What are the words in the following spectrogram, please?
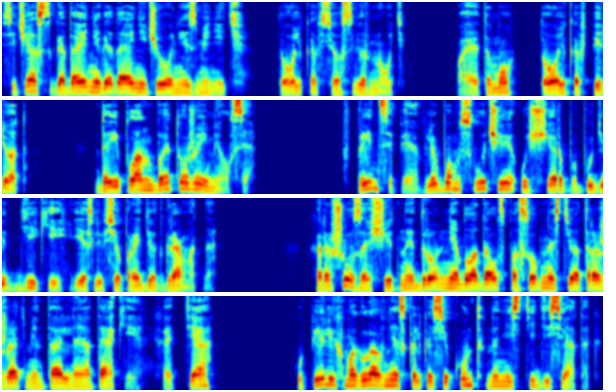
Сейчас, гадай не гадай, ничего не изменить. Только все свернуть. Поэтому только вперед. Да и план «Б» тоже имелся. В принципе, в любом случае ущерб будет дикий, если все пройдет грамотно. Хорошо, защитный дрон не обладал способностью отражать ментальные атаки, хотя... Купель их могла в несколько секунд нанести десяток.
